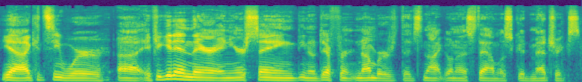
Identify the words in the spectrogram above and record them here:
Yeah, I could see where uh, if you get in there and you're saying you know different numbers, that's not going to establish good metrics.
